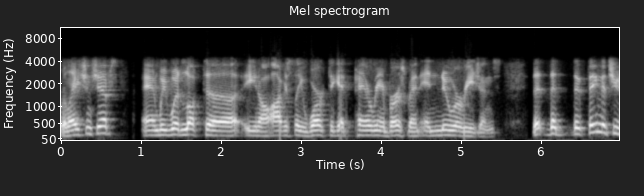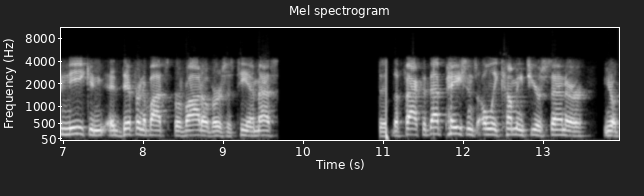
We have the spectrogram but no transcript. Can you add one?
relationships, and we would look to, you know, obviously work to get payer reimbursement in newer regions. The the thing that's unique and different about Spravato versus TMS the fact that that patient's only coming to your center, you know,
